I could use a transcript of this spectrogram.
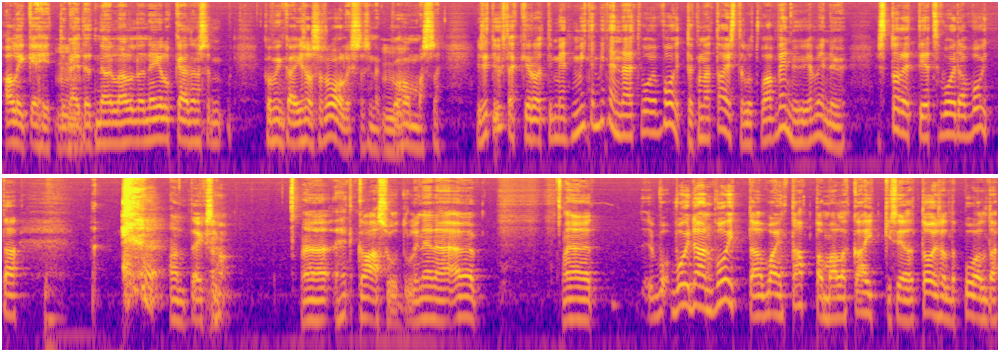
alikehittyneitä, mm. että ne, ne ei ollut käytännössä kovinkaan isossa roolissa siinä mm. koko hommassa. Ja sitten yhtäkkiä ruvettiin että miten, miten näitä voi voittaa, kun nämä taistelut vaan venyy ja venyy. Ja sitten todettiin, että se voidaan voittaa, anteeksi, no. äh, het kaasuu tuli enää, äh, äh, voidaan voittaa vain tappamalla kaikki sieltä toiselta puolta,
